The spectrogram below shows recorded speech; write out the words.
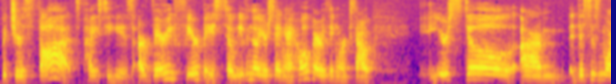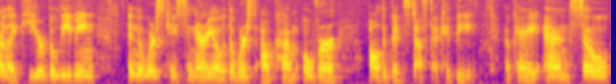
But your thoughts, Pisces, are very fear based. So even though you're saying, I hope everything works out, you're still, um, this is more like you're believing in the worst case scenario, the worst outcome over all the good stuff that could be. Okay. And so,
